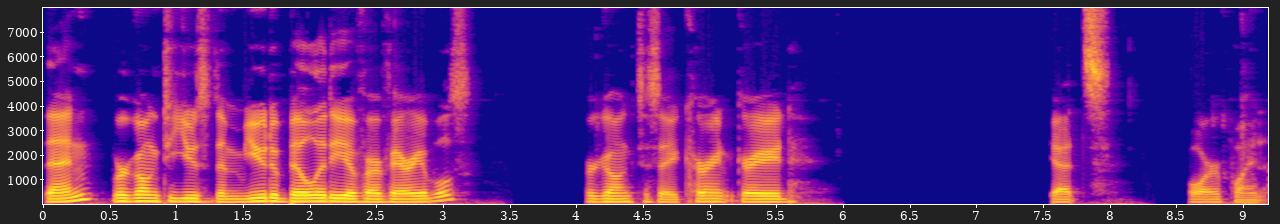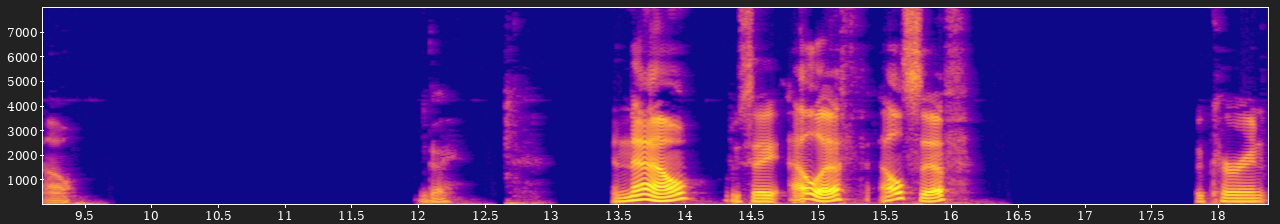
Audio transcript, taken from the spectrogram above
then we're going to use the mutability of our variables. We're going to say current grade gets 4.0. Okay. And now we say elif, else if the current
